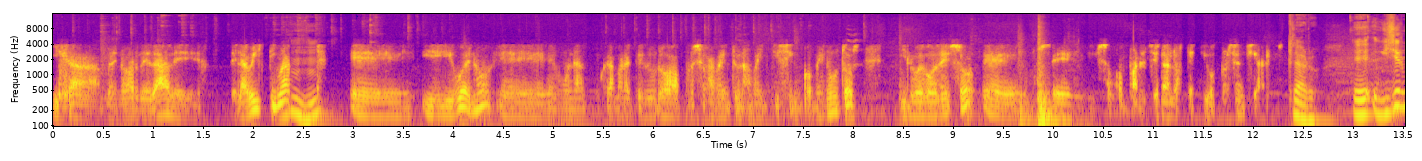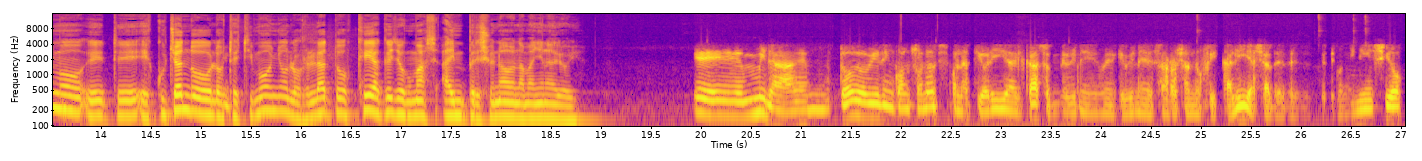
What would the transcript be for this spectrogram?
hija menor de edad de, de la víctima. eh, y bueno, eh, una cámara que duró aproximadamente unos 25 minutos y luego de eso eh, se hizo comparecer a los testigos presenciales. Claro. Eh, Guillermo, te, escuchando los testimonios, los relatos, ¿qué es aquello que más ha impresionado en la mañana de hoy? Eh, mira, em, todo viene en consonancia con la teoría del caso que viene, que viene desarrollando Fiscalía ya desde, desde un inicio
